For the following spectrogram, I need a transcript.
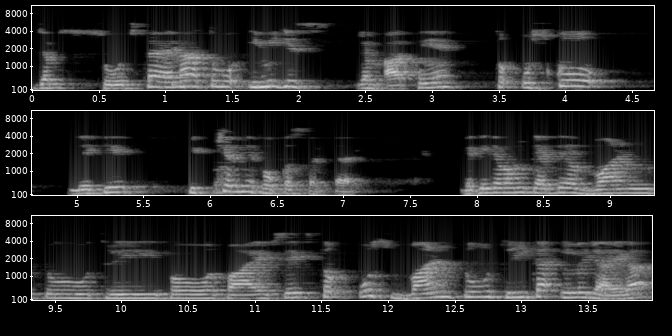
جب سوچتا ہے نا تو وہ امیجز جب آتے ہیں تو اس کو لے کے پکچر میں فوکس کرتا ہے۔ لیکن جب ہم کہتے ہیں one two three four five six تو اس ون ٹو تھری کا امیج آئے گا،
